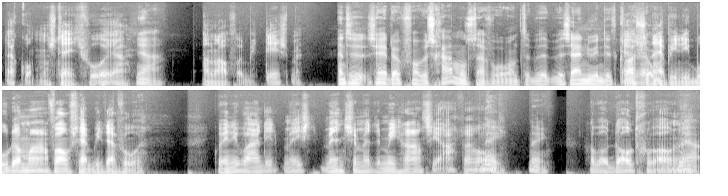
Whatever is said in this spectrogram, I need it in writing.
Dat komt nog steeds voor, ja. Ja. Analfabetisme. En ze zeiden ook van we schamen ons daarvoor, want we, we zijn nu in dit klasje. dan om- heb je die Boeddha-mavo's heb je daarvoor. Ik weet niet waar dit meest mensen met een migratieachtergrond. Nee, nee. Gewoon doodgewoon. Ja.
